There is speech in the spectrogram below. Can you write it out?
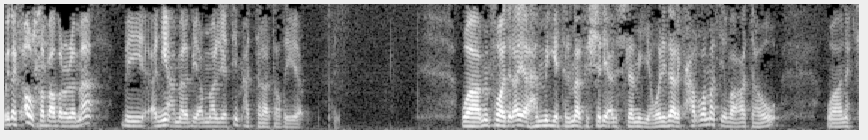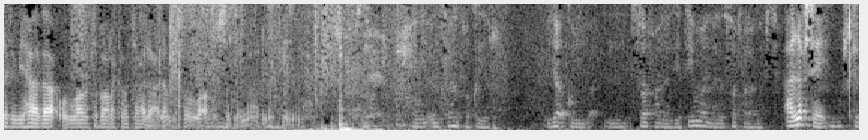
وإذا أوصى بعض العلماء بأن يعمل بأموال اليتيم حتى لا تضيع. ومن فوائد الآية أهمية المال في الشريعة الإسلامية ولذلك حرمت إضاعته ونكتفي بهذا. والله تبارك وتعالى أعلم. صلى الله وسلم على نبينا يعني الإنسان فقير يأكل الإسراف على اليتيم ولا الإسراف على نفسه؟ على نفسه. المشكلة.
